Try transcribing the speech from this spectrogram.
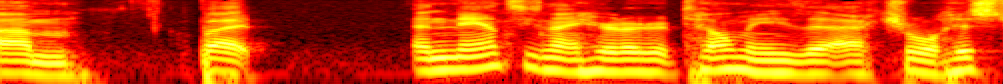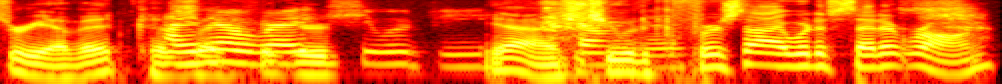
um, but and Nancy's not here to tell me the actual history of it because I know, figured, right? She would be. yeah, she would us. first I would have said it wrong,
